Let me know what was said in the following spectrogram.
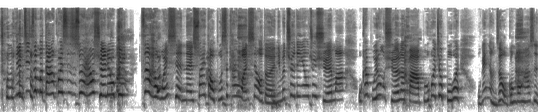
怎么年纪这么大，快四十岁还要学溜冰？”这很危险呢，摔倒不是开玩笑的。你们确定要去学吗？我看不用学了吧，不会就不会。我跟你讲，你知道我公公他是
